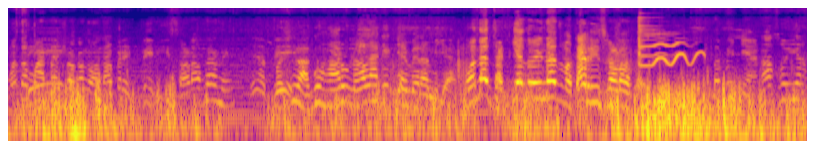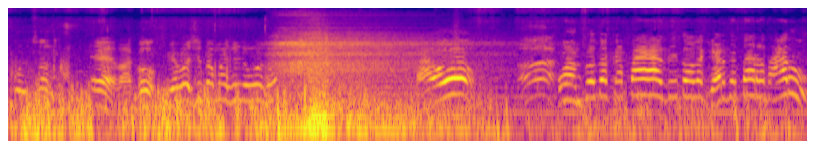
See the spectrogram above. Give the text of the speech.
મને તો માતા છોકરા નોના પર એટલી રીસાડા છે ને. પછી વાગું સારું ના લાગે કેમેરામાં યાર. મને તો એના જ વધારે રીસાડા છે. તમે નેના છો યાર બોલશો ને એ વાગો પેલો શું તમાશે જોવો છો? આવો. પાંચસો તો કપાયા છે તો હવે ઘેર જતા રહો સારું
